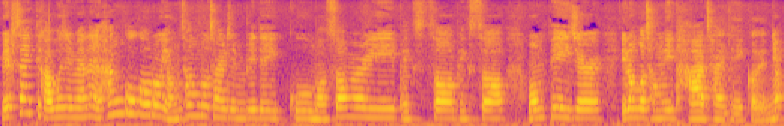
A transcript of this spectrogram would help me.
웹사이트 가보시면은 한국어로 영상도 잘 준비돼 있고 뭐 summary, 백서, 백서, one pager 이런 거 정리 다 잘 돼 있거든요.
